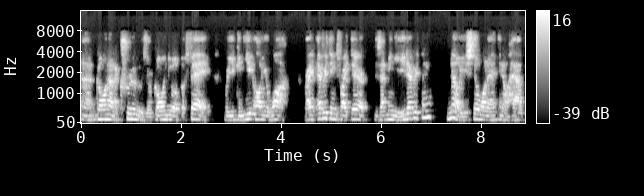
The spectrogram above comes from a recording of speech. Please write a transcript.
uh, going on a cruise or going to a buffet where you can eat all you want, right? Everything's right there. Does that mean you eat everything? No, you still want to, you know, have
